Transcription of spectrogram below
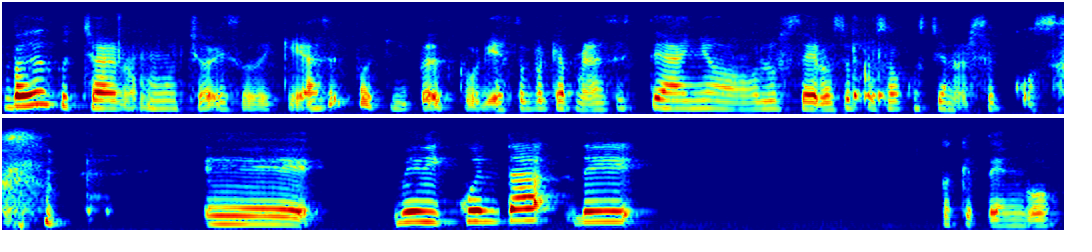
vas a escuchar mucho eso de que hace poquito descubrí esto porque apenas este año Lucero se puso a cuestionarse cosas. Eh, me di cuenta de lo que tengo.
